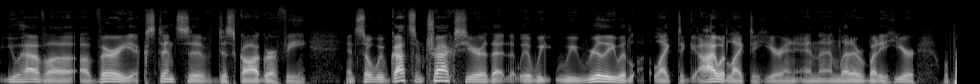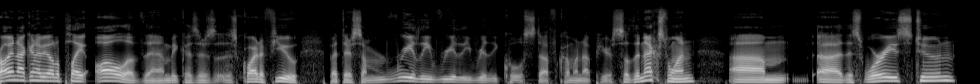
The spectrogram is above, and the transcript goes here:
you have a, a very extensive discography and so we've got some tracks here that we, we really would like to I would like to hear and, and, and let everybody hear. We're probably not going to be able to play all of them because there's there's quite a few, but there's some really really really cool stuff coming up here. So the next one, um, uh, this Worries tune,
